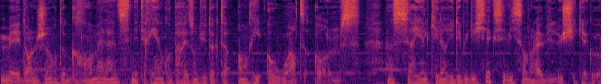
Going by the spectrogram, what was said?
Mais dans le genre de grand malade, ce n'était rien en comparaison du docteur Henry Howard Holmes, un serial killer du début du siècle sévissant dans la ville de Chicago.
